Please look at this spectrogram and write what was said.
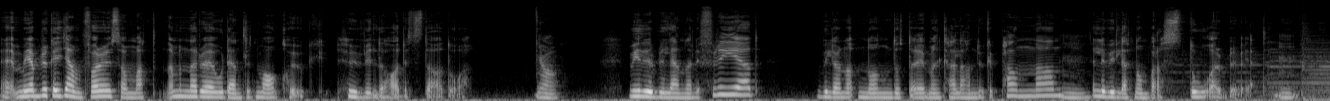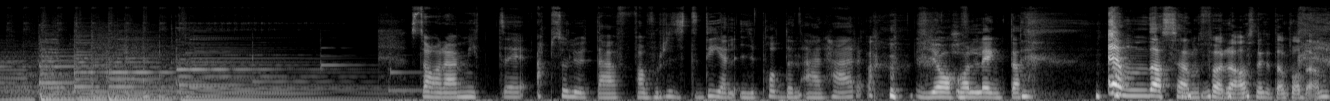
Eh, men jag brukar jämföra det som att ja, när du är ordentligt magsjuk, hur vill du ha ditt stöd då? Ja. Vill du bli lämnad i fred? Vill du att någon duttar dig med en kall handduk i pannan? Mm. Eller vill du att någon bara står bredvid? Sara, mitt eh, absoluta favoritdel i podden är här. Jag har längtat ända sedan förra avsnittet av podden.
